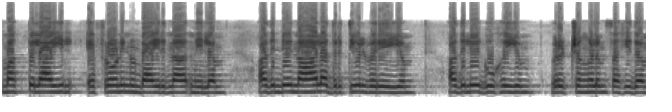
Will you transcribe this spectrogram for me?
മക്തലായിൽ എഫ്രോണിനുണ്ടായിരുന്ന നിലം അതിന്റെ നാല് അതിർത്തികൾ വരെയും അതിലെ ഗുഹയും വൃക്ഷങ്ങളും സഹിതം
